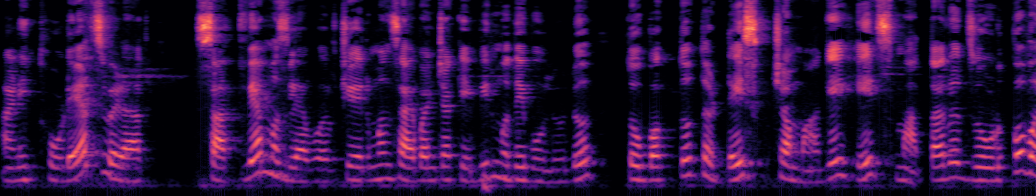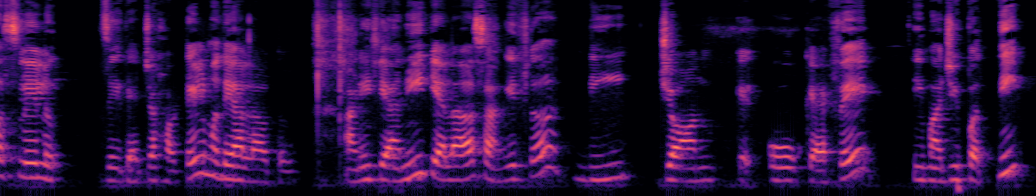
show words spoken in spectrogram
आणि थोड्याच वेळात सातव्या मजल्यावर चेअरमन साहेबांच्या केबिनमध्ये बोलवलं तो बघतो तर डेस्कच्या मागे हेच म्हातारं जोडपं बसलेलं जे त्याच्या हॉटेलमध्ये आला होतं. आणि त्यांनी त्याला सांगितलं मी जॉन ओ कॅफे ही माझी पत्नी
